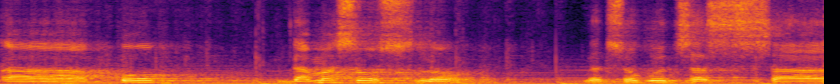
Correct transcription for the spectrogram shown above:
uh, Pope Damasus no? Nagsugod sa sa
